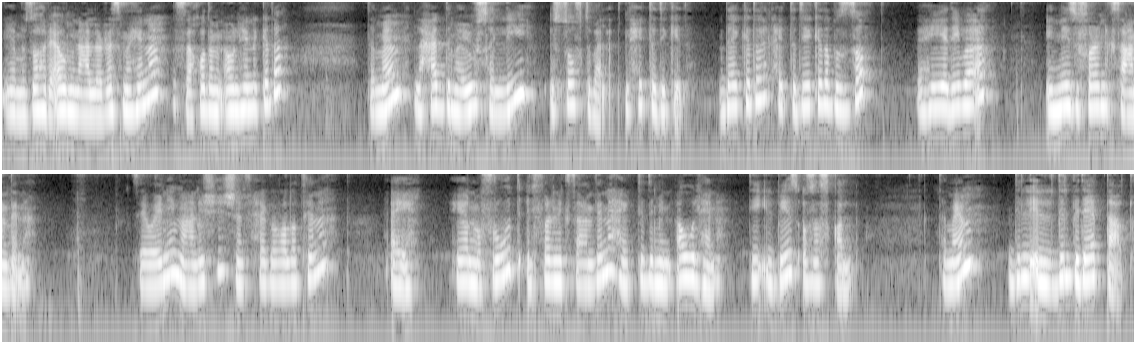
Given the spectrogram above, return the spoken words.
يعني مش ظاهر قوي من على الرسمة هنا بس هاخدها من أول هنا كده. تمام؟ لحد ما يوصل ليه ال soft palate الحتة دي كده. ده كده الحتة دي كده بالظبط. هي دي بقى ال nasopharynx عندنا. ثواني معلش عشان في حاجة غلط هنا. أهي. هي المفروض ال pharynx عندنا هيبتدي من أول هنا دي ال base of the skull تمام؟ دي دي البداية بتاعته.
